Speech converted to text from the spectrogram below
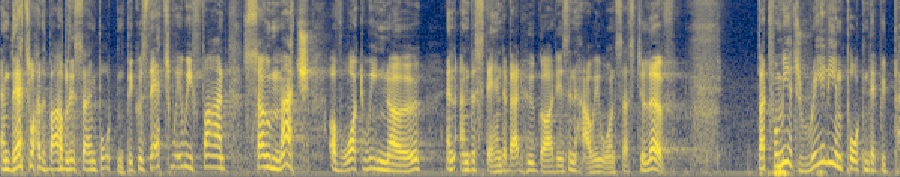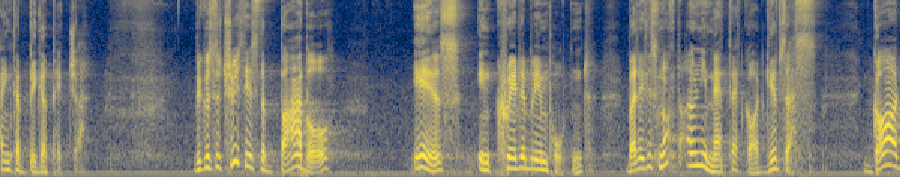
And that's why the Bible is so important, because that's where we find so much of what we know and understand about who God is and how He wants us to live. But for me, it's really important that we paint a bigger picture. Because the truth is, the Bible is incredibly important, but it is not the only map that God gives us. God's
